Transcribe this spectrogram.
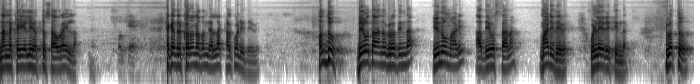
ನನ್ನ ಕೈಯಲ್ಲಿ ಹತ್ತು ಸಾವಿರ ಇಲ್ಲ. ಯಾಕಂದರೆ ಕೊರೋನಾ ಬಂದು ಎಲ್ಲ ಕಳ್ಕೊಂಡಿದ್ದೇವೆ. ಅಂತೂ ದೇವತಾ ಅನುಗ್ರಹದಿಂದ ಏನೋ ಮಾಡಿ ಆ ದೇವಸ್ಥಾನ ಮಾಡಿದ್ದೇವೆ. ಒಳ್ಳೆಯ ರೀತಿಯಿಂದ. ಇವತ್ತು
